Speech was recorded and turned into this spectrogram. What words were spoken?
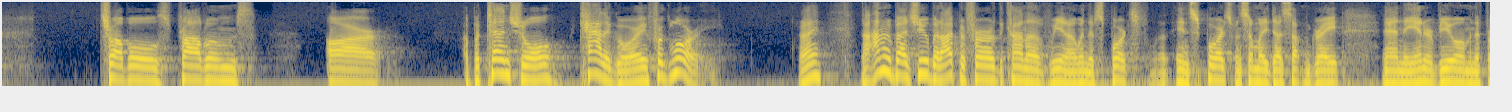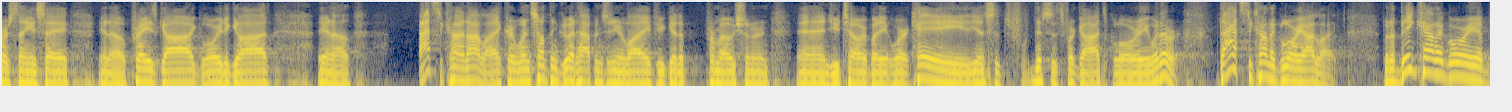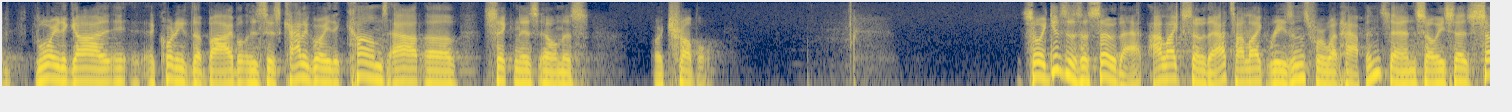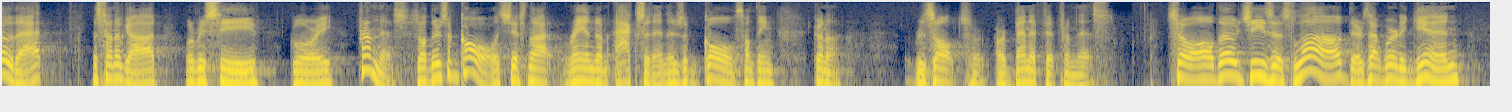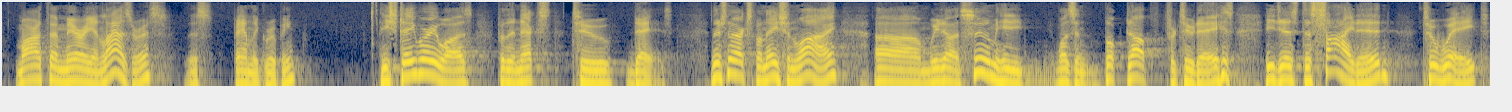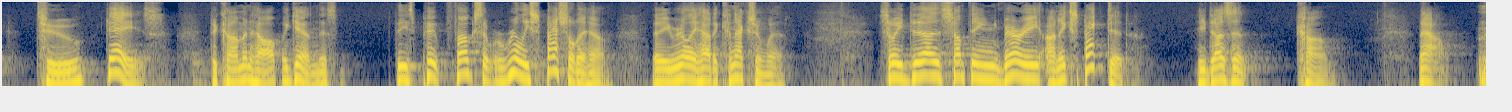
troubles, problems are a potential category for glory. Right? Now, I don't know about you, but I prefer the kind of, you know, in the sports, in sports, when somebody does something great and they interview them and the first thing they say, you know, praise God, glory to God, you know, That's the kind I like. Or when something good happens in your life, you get a promotion and, and you tell everybody at work, hey, this is, this is for God's glory, whatever. That's the kind of glory I like. But a big category of glory to God, eh, according to the Bible, is this category that comes out of sickness, illness, or trouble. So he gives us a so that. I like so that's. I like reasons for what happens. And so he says, so that the Son of God will receive glory from this. So there's a goal. It's just not random accident. There's a goal, something going to result or, or benefit from this. So although Jesus loved, there's that word again, Martha, Mary, and Lazarus, this family grouping, he stayed where he was for the next two days. There's no explanation why. Um, we don't assume he wasn't booked up for two days. He just decided to wait two days to come and help. Again, this these folks that were really special to him, that he really had a connection with. So he does something very unexpected. He doesn't come. Now,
